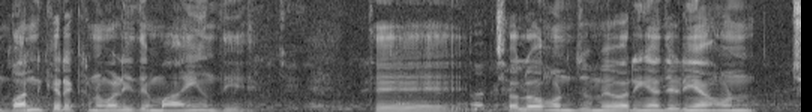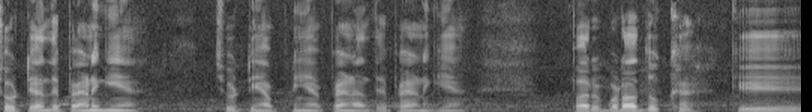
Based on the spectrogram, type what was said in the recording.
ਬੰਨ ਕੇ ਰੱਖਣ ਵਾਲੀ ਤੇ ਮਾਂ ਹੀ ਹੁੰਦੀ ਹੈ। ਤੇ ਚਲੋ ਹੁਣ ਜ਼ਿੰਮੇਵਾਰੀਆਂ ਜਿਹੜੀਆਂ ਹੁਣ ਛੋਟਿਆਂ ਤੇ ਪੈਣਗੀਆਂ ਛੋਟੀਆਂ ਆਪਣੀਆਂ ਭੈਣਾਂ ਤੇ ਪੈਣਗੀਆਂ, ਪਰ ਬੜਾ ਦੁੱਖ ਹੈ ਕਿ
